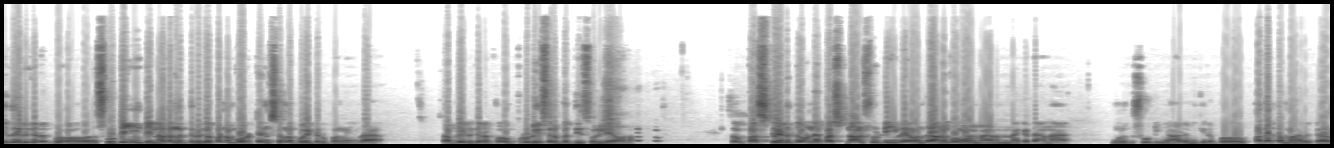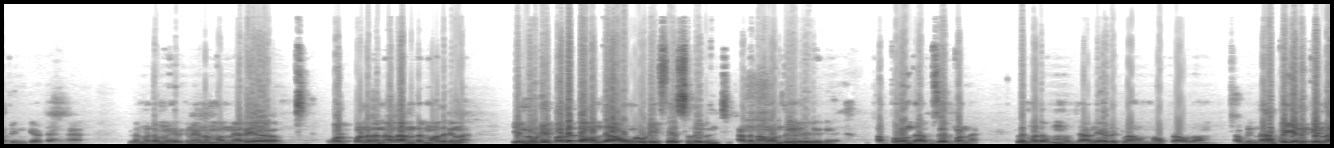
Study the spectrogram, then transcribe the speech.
இது இருக்கிறப்போ ஷூட்டிங் இப்படி நடந்துட்டு இருக்கிறப்ப நம்ம ஒரு டென்ஷனில் போயிட்டு இருப்போம் இல்லைங்களா? ஸோ அப்படி இருக்கிறப்போ ப்ரொடியூசரை பற்றி சொல்லி ஆகணும். ஸோ ஃபஸ்ட்டு எடுத்த உடனே ஃபர்ஸ்ட் நாள் ஷூட்டிங்லேயே வந்து அனுபவம் மேம் என்ன கேட்டாங்கன்னா உங்களுக்கு ஷூட்டிங் ஆரம்பிக்கிறப்போ பதட்டமாக இருக்கா? அப்படின்னு கேட்டாங்க. இல்லை மேடம் ஏற்கனவே நம்ம நிறையா ஒர்க் பண்ணதுனால அந்த மாதிரிலாம். என்னுடைய பதட்டம் வந்து அவங்களுடைய ஃபேஸில் இருந்துச்சு. அதை நான் வந்து அப்போ வந்து அப்சர்வ் பண்ணேன். இல்லை மேடம் ஜாலியாக எடுக்கலாம் ஒன்றும் ப்ராப்ளம் அப்படின்னா அப்போ எனக்கு என்ன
